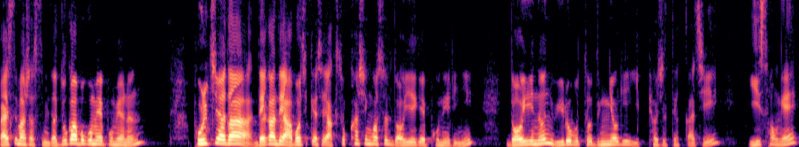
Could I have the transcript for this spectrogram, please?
말씀하셨습니다. 누가복음에 보면은 볼지어다 내가 내 아버지께서 약속하신 것을 너희에게 보내리니 너희는 위로부터 능력이 입혀질 때까지 이 성에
